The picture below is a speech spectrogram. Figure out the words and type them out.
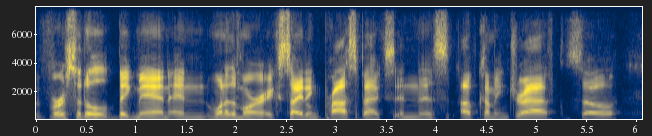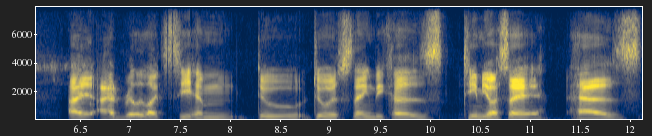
versatile big man and one of the more exciting prospects in this upcoming draft. So I I'd really like to see him do do his thing because Team USA has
